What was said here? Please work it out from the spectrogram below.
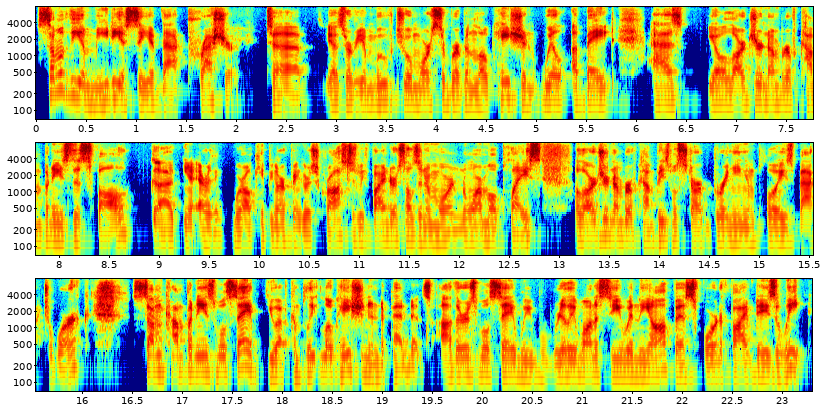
Some of the immediacy of that pressure to you know, sort of move to a more suburban location will abate as you know a larger number of companies this fall uh, you know everything we're all keeping our fingers crossed as we find ourselves in a more normal place. A larger number of companies will start bringing employees back to work. Some companies will say you have complete location independence. Others will say we really want to see you in the office four to five days a week.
